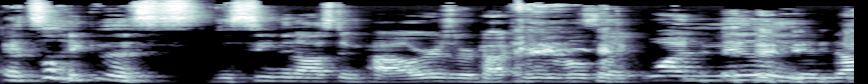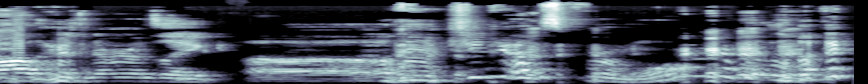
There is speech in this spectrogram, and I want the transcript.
It's like this the scene in Austin Powers where Dr. Evil's like one million dollars and everyone's like, uh should you ask for more? like,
